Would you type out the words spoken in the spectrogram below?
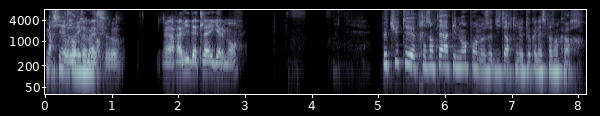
merci d'être avec nous. Bonjour euh, ravi d'être là également. Peux-tu te présenter rapidement pour nos auditeurs qui ne te connaissent pas encore?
